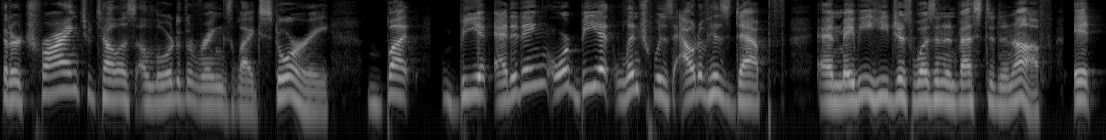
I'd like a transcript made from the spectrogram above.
that are trying to tell us a Lord of the Rings like story. But be it editing or be it Lynch was out of his depth and maybe he just wasn't invested enough, it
